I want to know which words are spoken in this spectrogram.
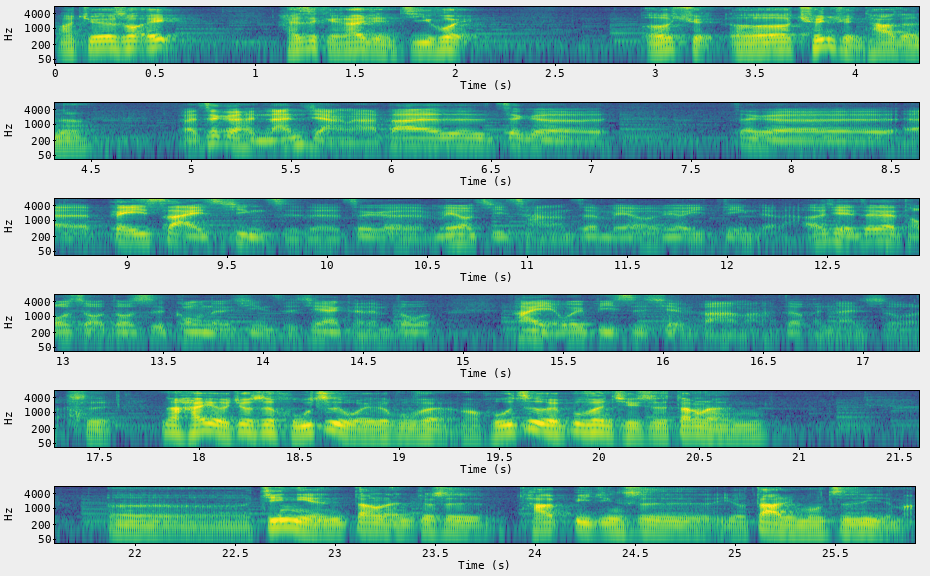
啊，觉得说，哎、还是给他一点机会，而选而圈选他的呢？呃，这个很难讲啦。当然是这个这个呃杯赛性质的这个没有几场，这没有没有一定的啦。而且这个投手都是功能性质，现在可能都他也未必是先发嘛，都很难说了。是。那还有就是胡志伟的部分啊，胡志伟部分其实当然。呃，今年当然就是他毕竟是有大联盟资历的嘛，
